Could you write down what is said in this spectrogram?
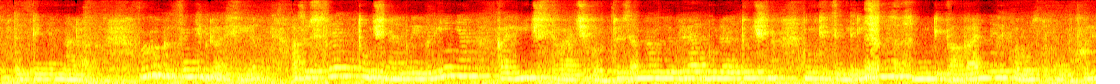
с подозрением на рак. Маммография осуществляет точное выявление количества очагов, то есть она выявляет более точно мультицентричный, мультифокальный рост опухоли,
